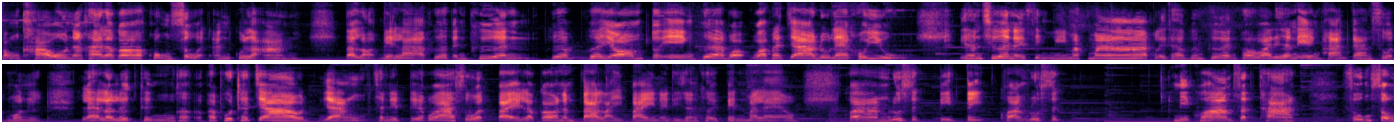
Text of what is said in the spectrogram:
ของเขานะคะ แล้วก็คงสวดอันกุรอาน ตลอดเวลาเพื่อเป็นเพื่อน เพื่อเพื่อย้อมตัวเอง เพื่อบอกว่าพระเจ้าดูแลเขาอยู่ดิฉันเชื่อในสิ่งนี้มากๆเลยค่ะเพื่อนๆ เพราะว่าดิฉันเองผ่านการสวดมนต์และระลึกถึงพระพุทธเจ้าอย่างชนิดเรียกว่าสวดไปแล้วก็น้ำตาไหลไปในดิฉันเคยเป็นมาแล้ว ความรู้สึกปีติ ความรู้สึกมีความศรัทธา สูงส่ง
